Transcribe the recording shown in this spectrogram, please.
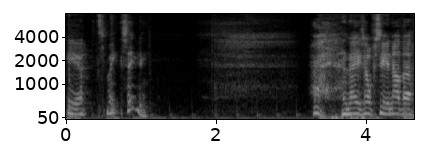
here to meet the ceiling. And there's obviously another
